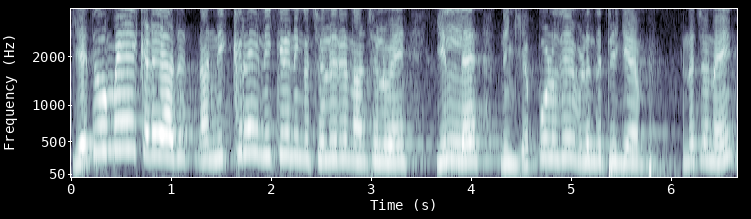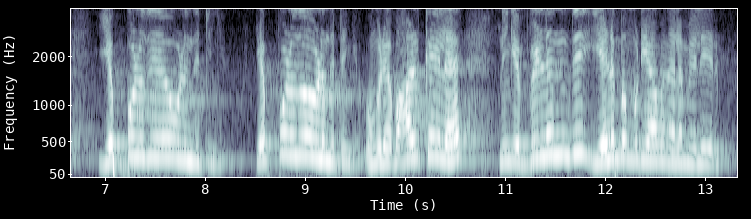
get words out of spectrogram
எதுவுமே கிடையாது. நான் நிற்கிறேன் நிற்கிறேன் நீங்கள் சொல்லுறேன் நான் சொல்லுவேன். இல்லை நீங்கள் எப்பொழுதே விழுந்துட்டீங்க. என்ன சொன்னேன்? எப்பொழுதோ விழுந்துட்டீங்க. எப்பொழுதோ விழுந்துட்டீங்க. உங்களுடைய வாழ்க்கையில் நீங்கள் விழுந்து எழும்ப முடியாமல் நிலைமையிலே இருப்பீங்க.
